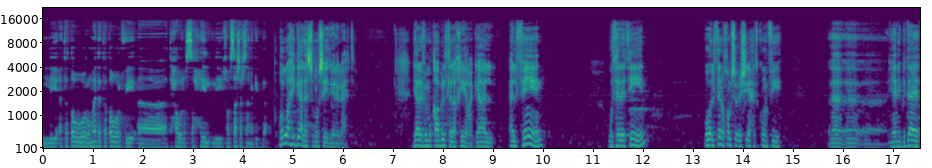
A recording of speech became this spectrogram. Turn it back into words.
للتطور ومدى التطور في آه، التحول الصحي ل 15 سنة قدام والله قالها سمو سيدي ولي العهد. قالها في مقابلته الأخيرة قال 2030 هو 2025 حتكون فيه آه، آه، يعني بداية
